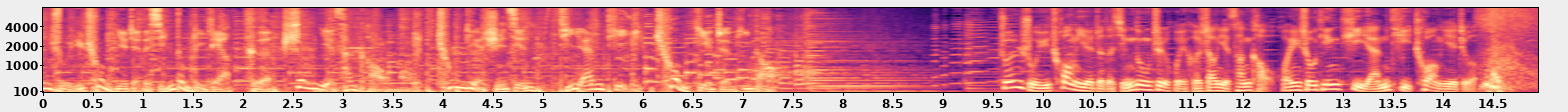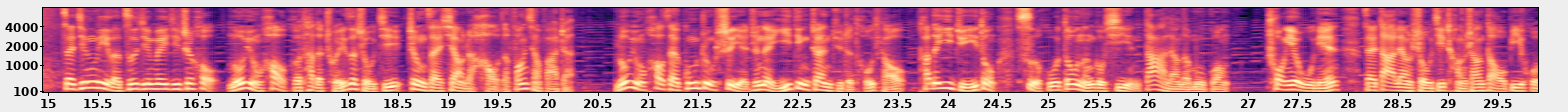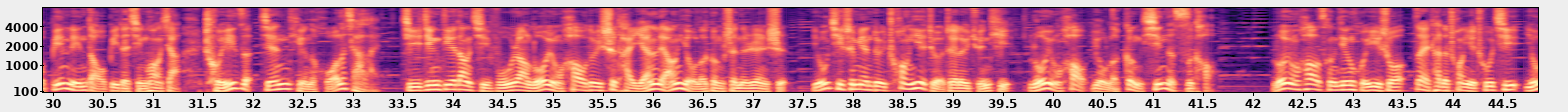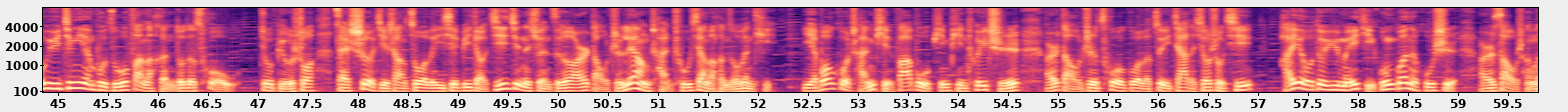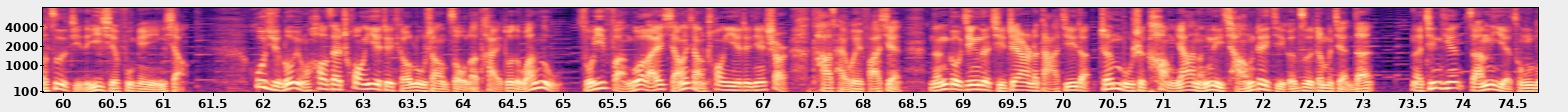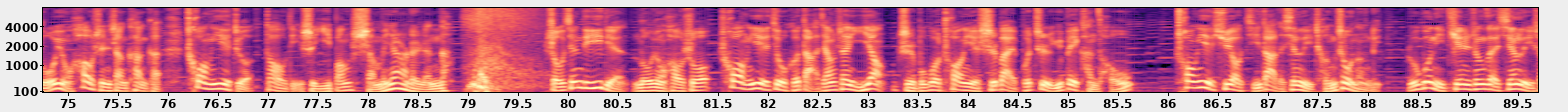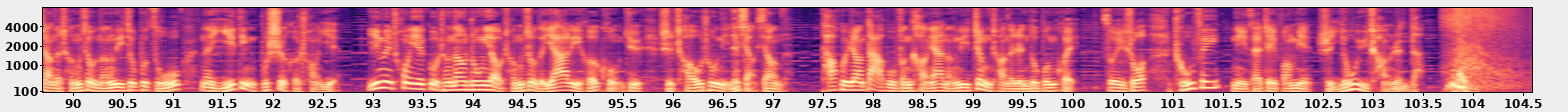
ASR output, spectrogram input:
专属于创业者的行动力量和商业参考，充电时间 TMT 创业者频道。专属于创业者的行动智慧和商业参考，欢迎收听 TMT 创业者。在经历了资金危机之后，罗永浩和他的锤子手机正在向着好的方向发展。罗永浩在公众视野之内一定占据着头条，他的一举一动似乎都能够吸引大量的目光。创业五年，在大量手机厂商倒闭或濒临倒闭的情况下，锤子坚挺地活了下来。几经跌宕起伏，让罗永浩对世态炎凉有了更深的认识，尤其是面对创业者这类群体，罗永浩有了更新的思考。罗永浩曾经回忆说，在他的创业初期，由于经验不足，犯了很多的错误。就比如说，在设计上做了一些比较激进的选择，而导致量产出现了很多问题；也包括产品发布频频推迟，而导致错过了最佳的销售期；还有对于媒体公关的忽视，而造成了自己的一些负面影响。或许罗永浩在创业这条路上走了太多的弯路，所以反过来想想创业这件事儿，他才会发现，能够经得起这样的打击的，真不是抗压能力强这几个字这么简单。那今天咱们也从罗永浩身上看看，创业者到底是一帮什么样的人呢？首先，第一点，罗永浩说，创业就和打江山一样，只不过创业失败不至于被砍头。创业需要极大的心理承受能力。如果你天生在心理上的承受能力就不足，那一定不适合创业。因为创业过程当中要承受的压力和恐惧是超出你的想象的，它会让大部分抗压能力正常的人都崩溃。所以说，除非你在这方面是优于常人的。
